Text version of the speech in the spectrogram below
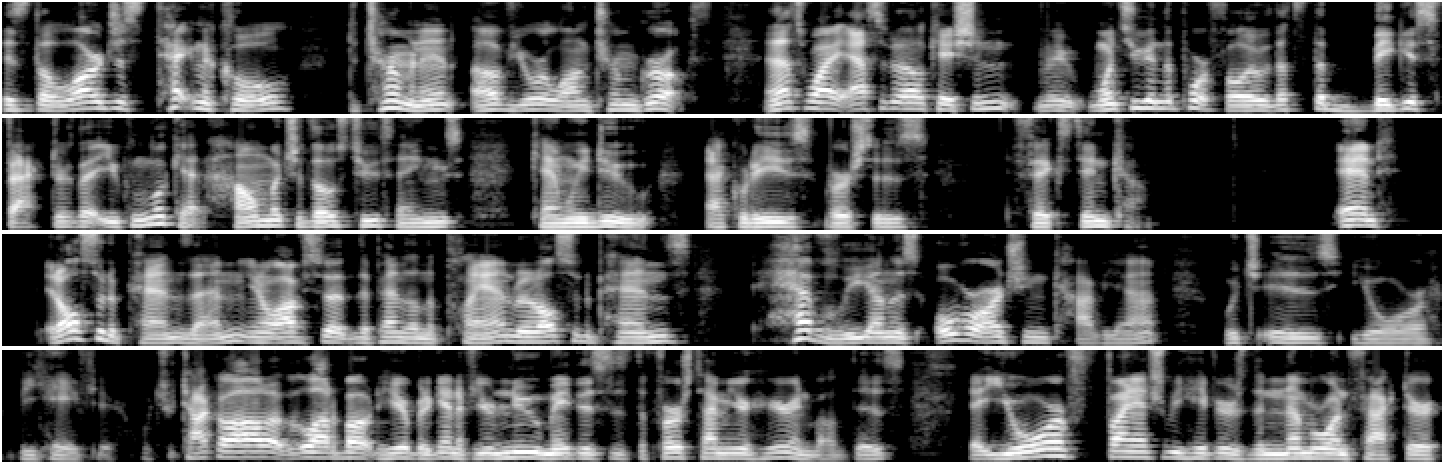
is the largest technical determinant of your long-term growth. And that's why asset allocation, once you get in the portfolio, that's the biggest factor that you can look at. How much of those two things can we do? Equities versus fixed income. And it also depends then, you know, obviously it depends on the plan, but it also depends heavily on this overarching caveat, which is your behavior, which we talk a lot, a lot about here. But again, if you're new, maybe this is the first time you're hearing about this, that your financial behavior is the number one factor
